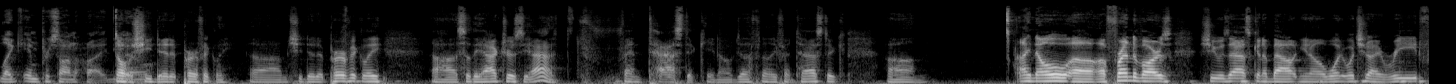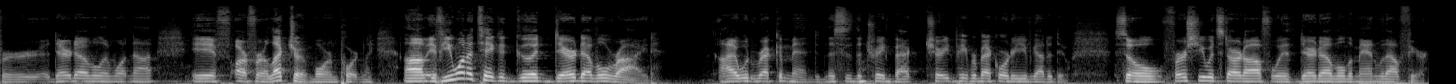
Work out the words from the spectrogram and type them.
like impersonified. you Oh, know? she did it perfectly. Um, she did it perfectly. Uh, so the actress, yeah, fantastic. You know, definitely fantastic. Um, I know uh, a friend of ours. She was asking about, you know, what what should I read for Daredevil and whatnot, if or for Elektra, more importantly. Um, if you want to take a good Daredevil ride, I would recommend, and this is the trade back trade paperback order you've got to do. So first, you would start off with Daredevil, the Man Without Fear,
